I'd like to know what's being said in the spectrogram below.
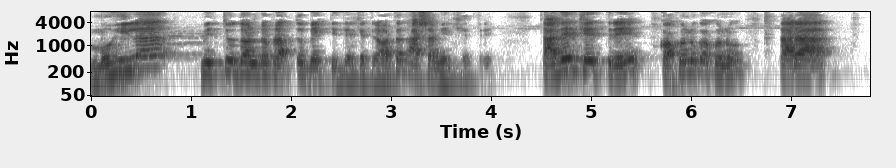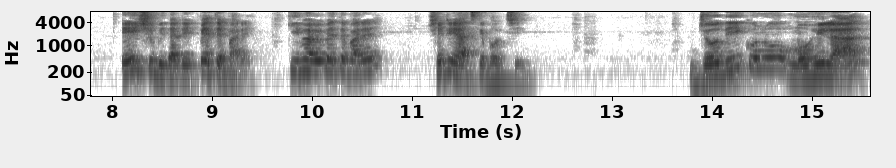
মহিলা মৃত্যুদণ্ডপ্রাপ্ত ব্যক্তিদের ক্ষেত্রে, অর্থাৎ আসামির ক্ষেত্রে। তাদের ক্ষেত্রে কখনো কখনো তারা এই সুবিধাটি পেতে পারে। কীভাবে পেতে পারে? সেটি আজকে বলছি। যদি কোনো মহিলা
